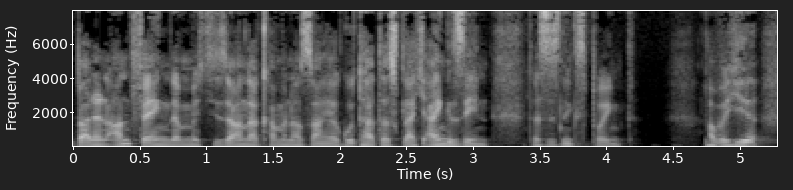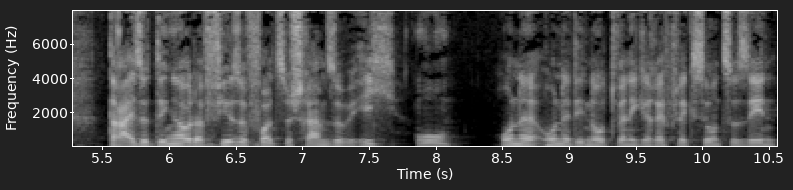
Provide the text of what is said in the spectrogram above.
bei den Anfängen, da möchte ich sagen, da kann man auch sagen, ja gut, hat das gleich eingesehen, dass es nichts bringt. Aber hier drei so Dinger oder vier so voll zu schreiben, so wie ich, Oh. ohne, ohne die notwendige Reflexion zu sehen.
